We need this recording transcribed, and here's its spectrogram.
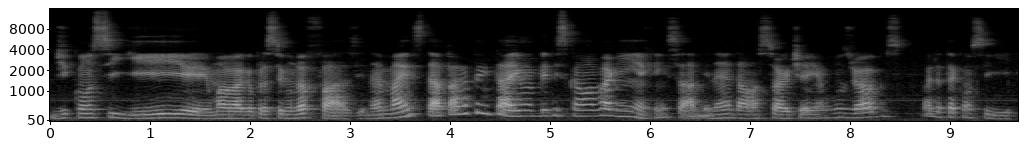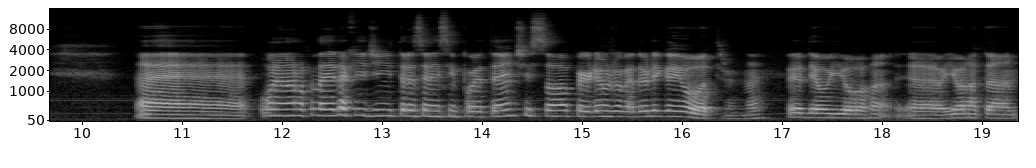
de conseguir uma vaga para a segunda fase, né? Mas dá para tentar aí uma beliscar uma vaguinha, quem sabe, né? Dar uma sorte aí em alguns jogos, pode até conseguir. É... O União Europeia aqui de transferência importante só perdeu um jogador e ganhou outro, né? Perdeu o Johan, o Jonathan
